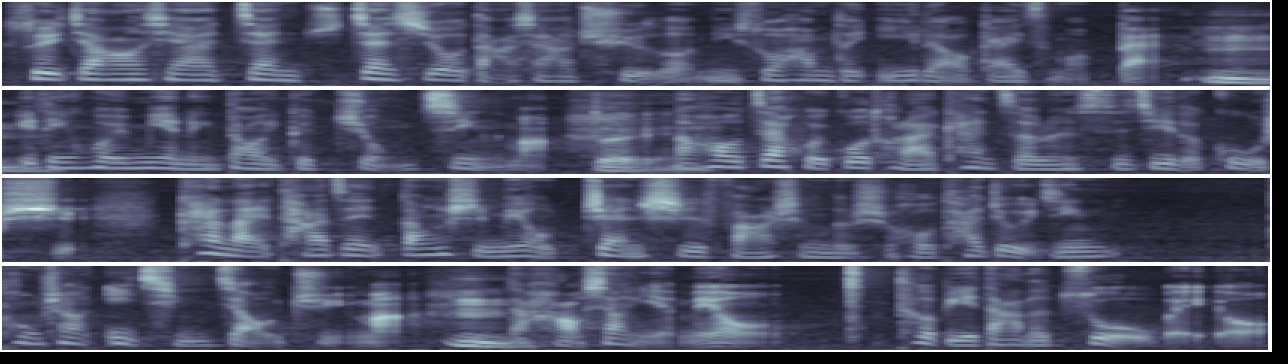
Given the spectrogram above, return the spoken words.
所以加上现在战战事又打下去了，你说他们的医疗该怎么办？嗯，一定会面临到一个窘境嘛。对。然后再回过头来看泽伦斯基的故事，看来他在当时没有战事发生的时候，他就已经碰上疫情搅局嘛。嗯。但好像也没有特别大的作为哦。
